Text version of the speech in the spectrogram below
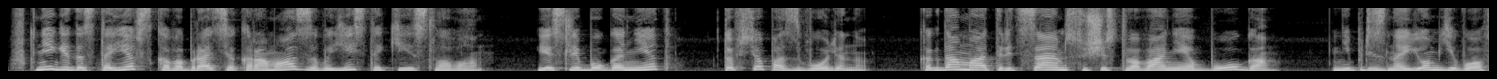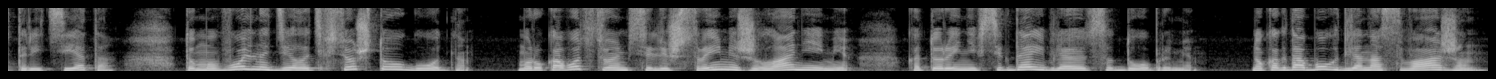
В книге Достоевского «Братья Карамазовы» есть такие слова. «Если Бога нет, то все позволено. Когда мы отрицаем существование Бога, не признаем Его авторитета, то мы вольны делать все, что угодно. Мы руководствуемся лишь своими желаниями, которые не всегда являются добрыми. Но когда Бог для нас важен,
